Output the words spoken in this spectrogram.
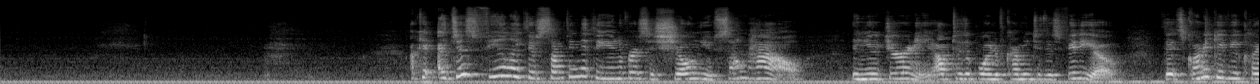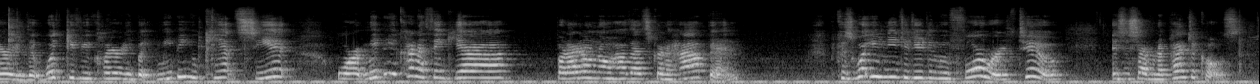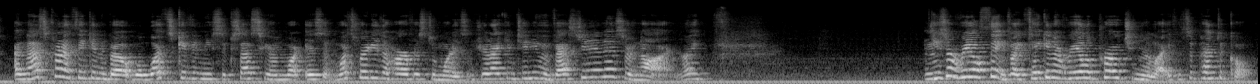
Okay, I just feel like there's something that the universe has shown you somehow in your journey up to the point of coming to this video that's going to give you clarity, that would give you clarity, but maybe you can't see it, or maybe you kind of think, yeah, but I don't know how that's going to happen. Because what you need to do to move forward, too, is the Seven of Pentacles. And that's kind of thinking about, well, what's giving me success here and what isn't? What's ready to harvest and what isn't? Should I continue investing in this or not? Like, these are real things, like taking a real approach in your life. It's a pentacle.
